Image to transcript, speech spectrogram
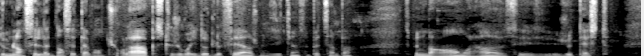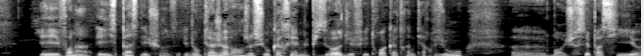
de me lancer là, dans cette aventure-là parce que je voyais d'autres le faire. Je me disais, tiens, ça peut être sympa, ça peut être marrant, voilà, je teste. Et voilà, et il se passe des choses. Et donc là, j'avance, je suis au quatrième épisode, j'ai fait trois, quatre interviews. Euh, bon, je sais pas si euh,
